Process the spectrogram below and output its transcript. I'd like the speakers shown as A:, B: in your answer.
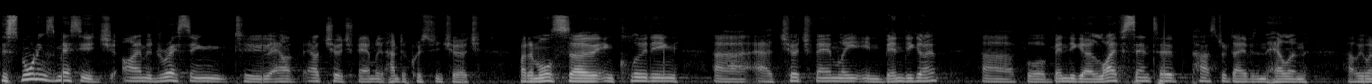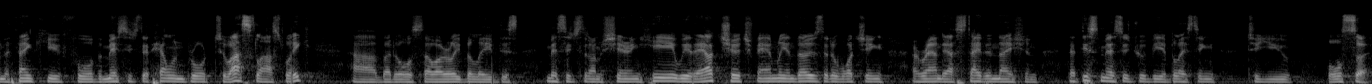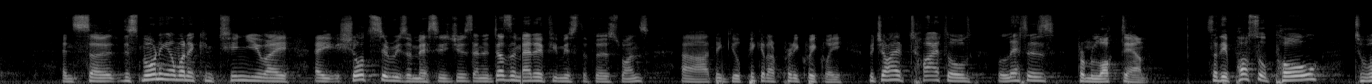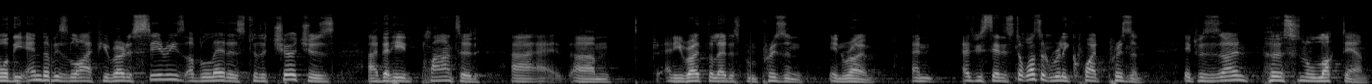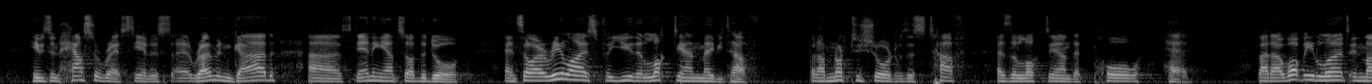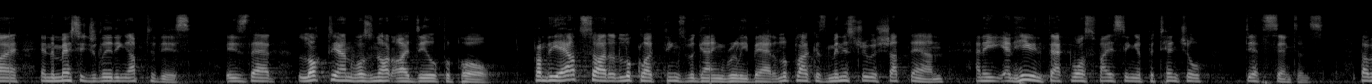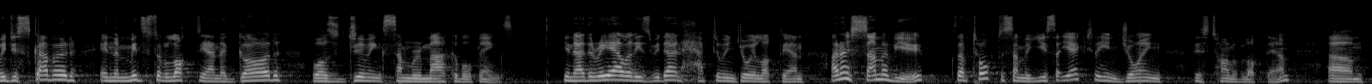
A: This morning's message I'm addressing to our, our church family, Hunter Christian Church, but I'm also including uh, our church family in Bendigo uh, for Bendigo Life Centre, Pastor David and Helen. Uh, we want to thank you for the message that Helen brought to us last week, uh, but also I really believe this message that I'm sharing here with our church family and those that are watching around our state and nation, that this message would be a blessing to you also. And so this morning I want to continue a, a short series of messages, and it doesn't matter if you missed the first ones, uh, I think you'll pick it up pretty quickly, which I have titled Letters from Lockdown. So the Apostle Paul, toward the end of his life, he wrote a series of letters to the churches uh, that he had planted, uh, um, and he wrote the letters from prison in Rome. And as we said, it wasn't really quite prison, it was his own personal lockdown. He was in house arrest. He had a, Roman guard uh, standing outside the door. And so I realized for you that lockdown may be tough, but I'm not too sure it was as tough as the lockdown that Paul had. But uh, what we learnt in, my, in the message leading up to this is that lockdown was not ideal for Paul. From the outside, it looked like things were going really bad. It looked like his ministry was shut down, and he, and he in fact, was facing a potential death sentence. But we discovered in the midst of lockdown that God was doing some remarkable things. You know, the reality is we don't have to enjoy lockdown. I know some of you, because I've talked to some of you, so you're actually enjoying this time of lockdown. Um,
